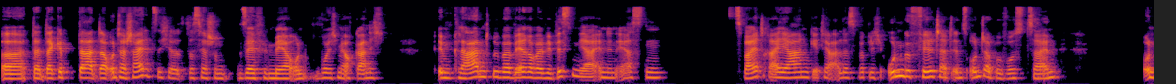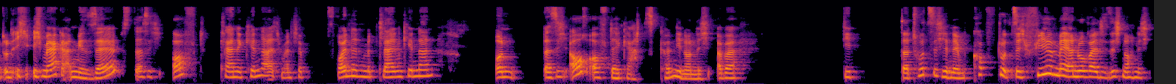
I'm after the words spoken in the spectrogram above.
Äh, da, da gibt, da, da unterscheidet sich das ja schon sehr viel mehr und wo ich mir auch gar nicht im Klaren drüber wäre, weil wir wissen ja, in den ersten zwei, drei Jahren geht ja alles wirklich ungefiltert ins Unterbewusstsein. Und, und ich, ich merke an mir selbst, dass ich oft kleine Kinder, ich meine, ich habe Freundinnen mit kleinen Kindern und dass ich auch oft denke, ach, das können die noch nicht, aber die, da tut sich in dem Kopf, tut sich viel mehr, nur weil die sich noch nicht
